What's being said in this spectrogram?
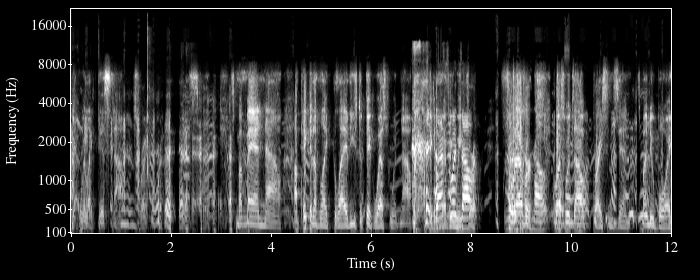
yeah, we're like this now. That's right. Yes. It's my man now. I'm picking him like I used to pick Westwood now. I'm picking him every week for, forever. Westwood's out. Bryson's in. It's my new boy.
